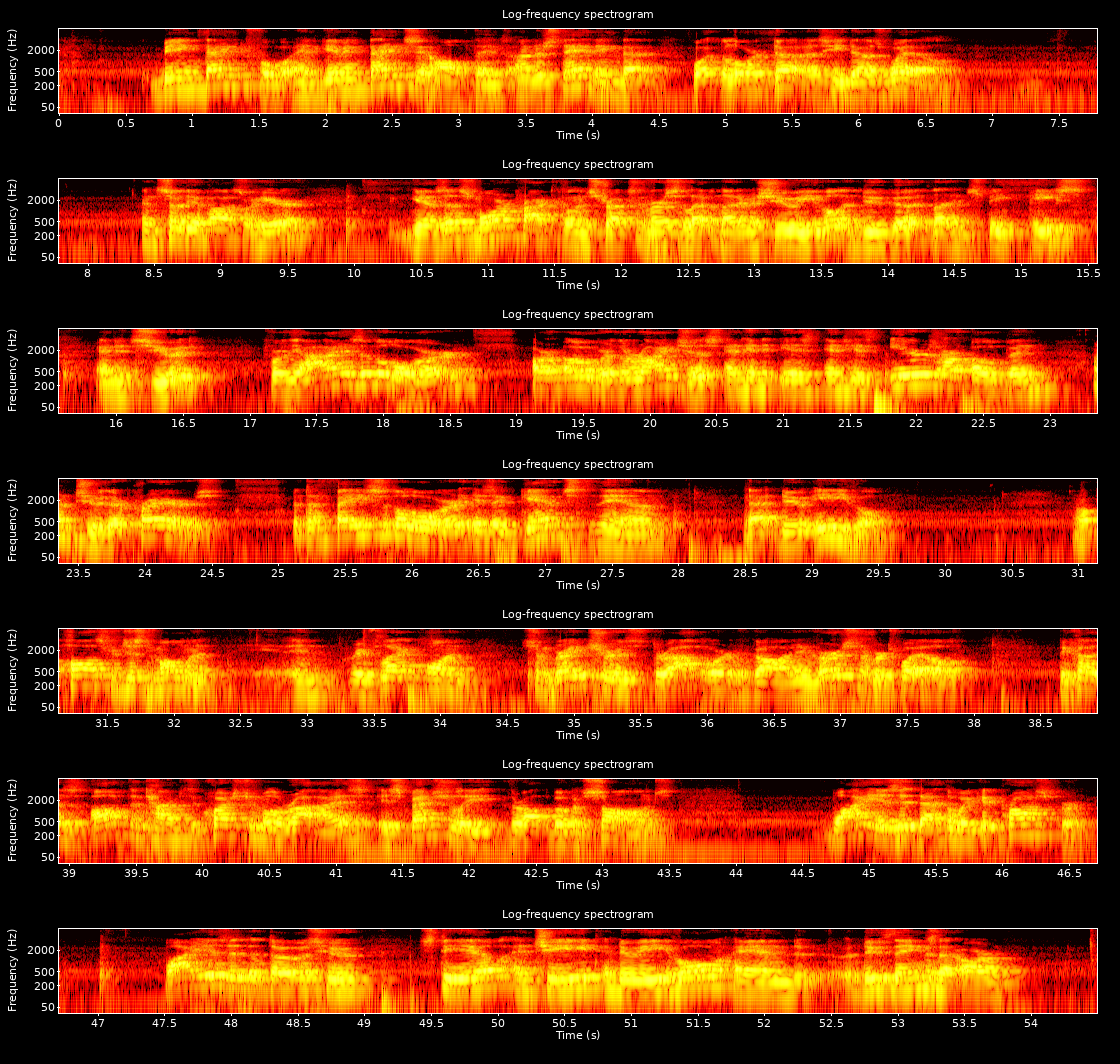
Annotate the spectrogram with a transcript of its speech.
being thankful and giving thanks in all things, understanding that what the Lord does, He does well. And so the apostle here gives us more practical instruction. Verse 11 Let him eschew evil and do good, let him speak peace and ensue it. For the eyes of the Lord are over the righteous, and his, and his ears are open unto their prayers. But the face of the Lord is against them that do evil. I'll pause for just a moment and reflect on some great truths throughout the Word of God in verse number 12, because oftentimes the question will arise, especially throughout the book of Psalms why is it that the wicked prosper? Why is it that those who steal and cheat and do evil and do things that are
